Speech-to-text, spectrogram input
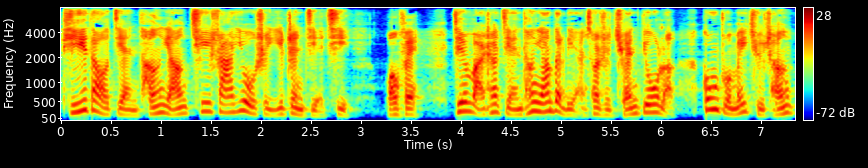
提到简腾阳，七杀又是一阵解气。”王妃，今晚上简腾阳的脸算是全丢了。公主没娶成，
